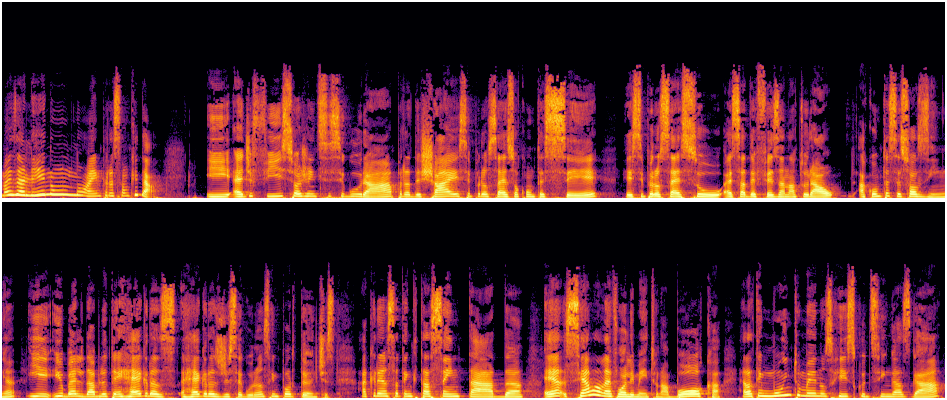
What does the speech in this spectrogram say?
Mas ali não, não é a impressão que dá. E é difícil a gente se segurar para deixar esse processo acontecer, esse processo, essa defesa natural acontecer sozinha. E, e o BLW tem regras, regras de segurança importantes. A criança tem que estar sentada. É- se ela leva o alimento na boca, ela tem muito menos risco de se engasgar.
